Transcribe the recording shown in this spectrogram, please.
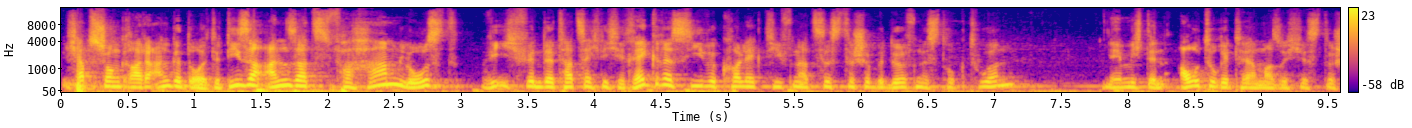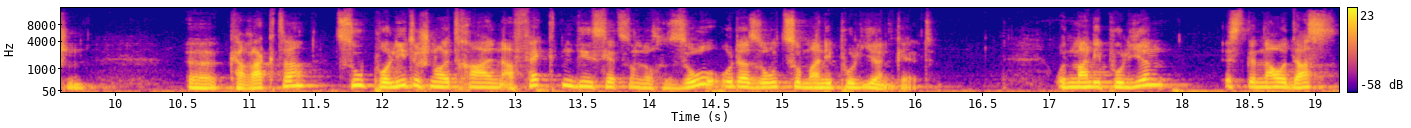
Ich habe es schon gerade angedeutet. Dieser Ansatz verharmlost, wie ich finde, tatsächlich regressive kollektiv-narzisstische Bedürfnisstrukturen, nämlich den autoritär-masochistischen äh, Charakter, zu politisch neutralen Affekten, die es jetzt nur noch so oder so zu manipulieren gilt. Und manipulieren ist genau das,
